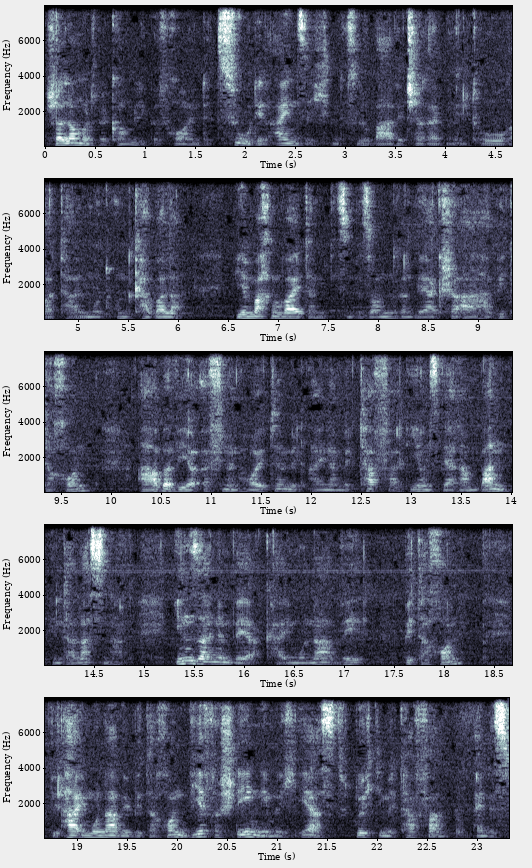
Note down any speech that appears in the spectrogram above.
Shalom und willkommen, liebe Freunde, zu den Einsichten des Lubavitcher Rebben in Tora, Talmud und Kabbalah. Wir machen weiter mit diesem besonderen Werk Sha'ah Bitachon, aber wir eröffnen heute mit einer Metapher, die uns der Ramban hinterlassen hat. In seinem Werk Ha'emunah Bitachon Bitachon. Wir verstehen nämlich erst durch die Metapher eines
